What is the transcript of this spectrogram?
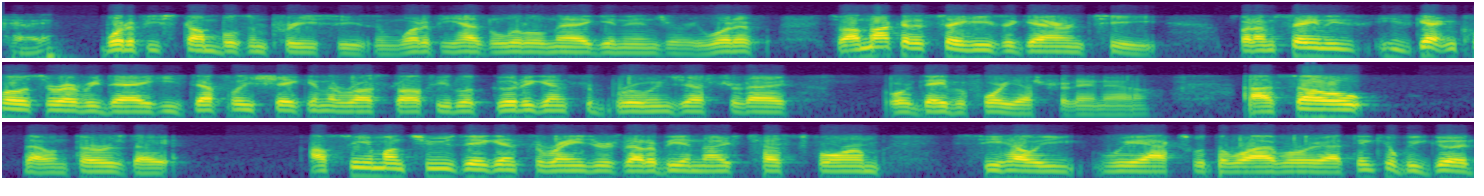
Okay. what if he stumbles in preseason? What if he has a little nagging injury? What if? So I'm not going to say he's a guarantee, but I'm saying he's he's getting closer every day. He's definitely shaking the rust off. He looked good against the Bruins yesterday, or day before yesterday now. Uh, so that on Thursday. I'll see him on Tuesday against the Rangers. That'll be a nice test for him. See how he reacts with the rivalry. I think he'll be good.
